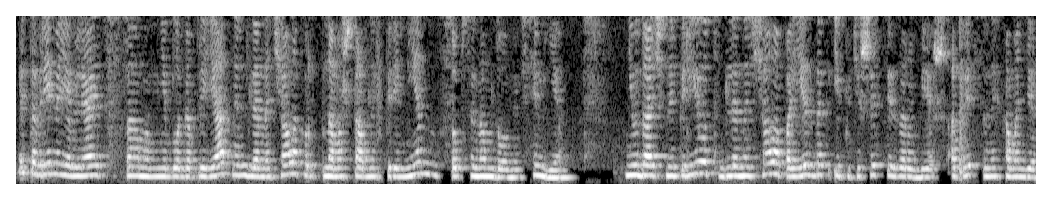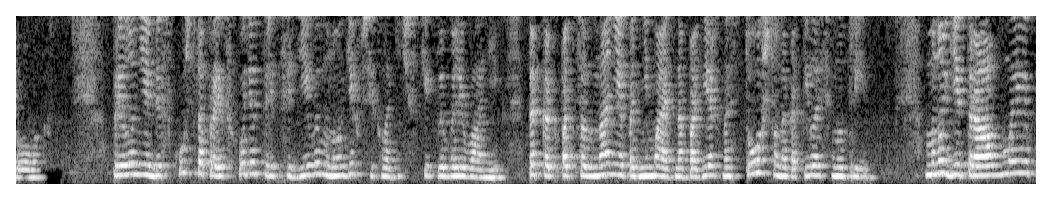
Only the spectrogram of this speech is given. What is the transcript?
Это время является самым неблагоприятным для начала крупномасштабных перемен в собственном доме, в семье. Неудачный период для начала поездок и путешествий за рубеж, ответственных командировок. При луне без курса происходят рецидивы многих психологических заболеваний, так как подсознание поднимает на поверхность то, что накопилось внутри. Многие травмы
